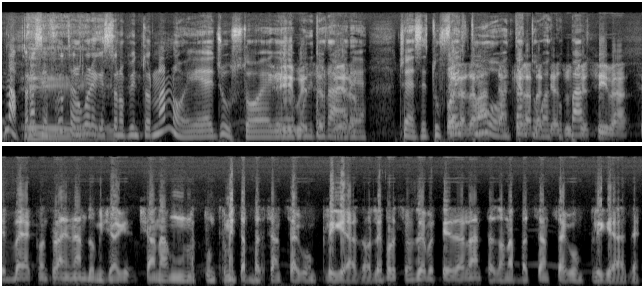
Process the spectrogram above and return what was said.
No, però si Eh, affrontano quelle che sono più intorno a noi, è giusto eh, è monitorare. Cioè, se tu Poi fai il tuo, anche la partita successiva, se vai a controllare Nando mi che c'è una- un appuntamento abbastanza complicato. Le prossime due partite dell'Atalanta sono abbastanza complicate.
